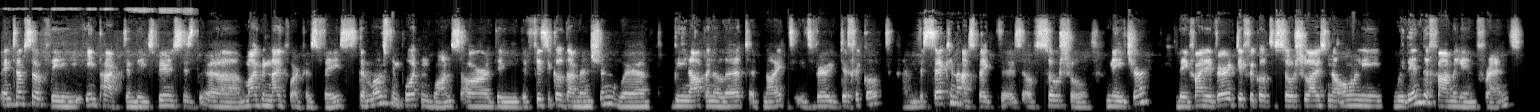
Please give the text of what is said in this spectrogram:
In terms of the impact and the experiences uh, migrant night workers face, the most important ones are the, the physical dimension, where being up and alert at night is very difficult. And the second aspect is of social nature, they find it very difficult to socialize not only within the family and friends,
